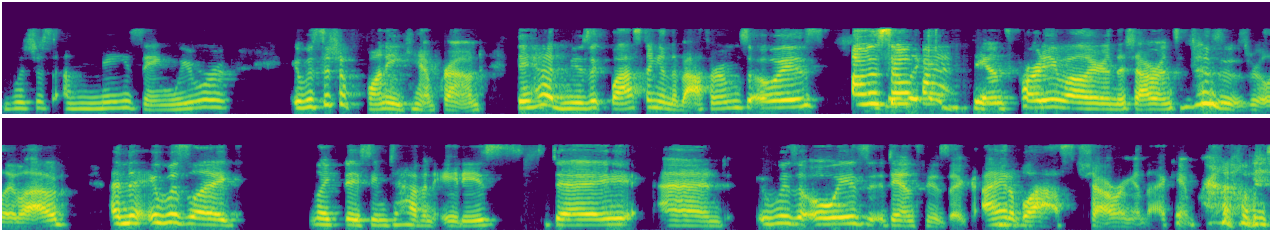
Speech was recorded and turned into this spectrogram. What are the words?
was just amazing. We were it was such a funny campground. They had music blasting in the bathrooms always. Oh, so like fun. a dance party while you're in the shower and sometimes it was really loud. And it was like like they seemed to have an 80s day and it was always dance music. I had a blast showering in that campground.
